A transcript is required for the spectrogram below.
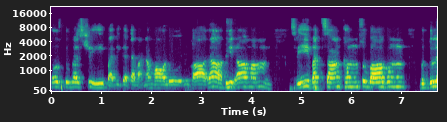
कौस्तुभश्री परिगतवनमालोरुहाराभिरामम् श्रीवत्साङ्कं सुबाहुं मृदुल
